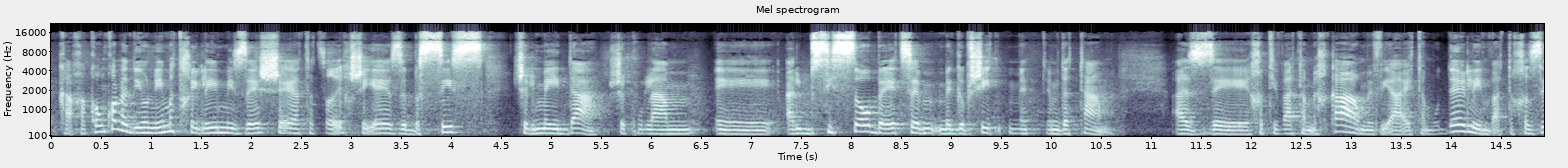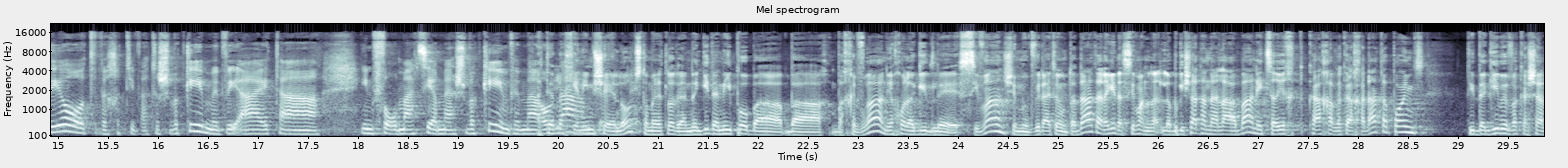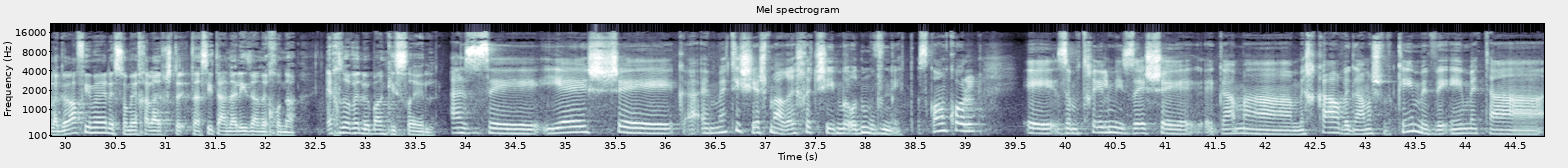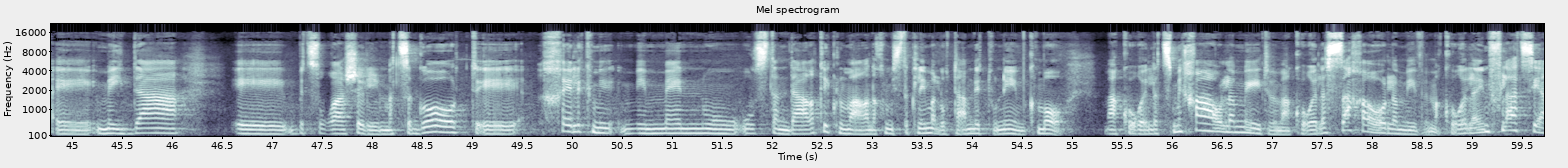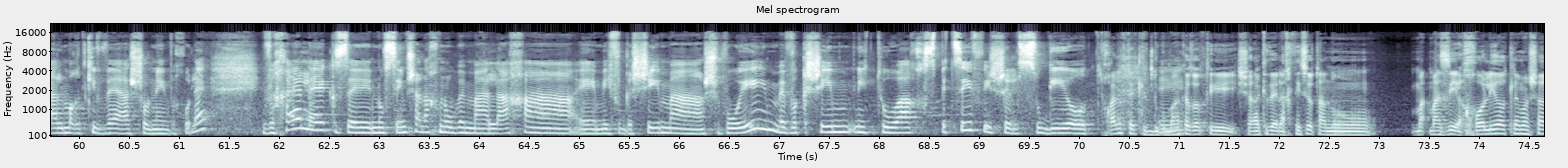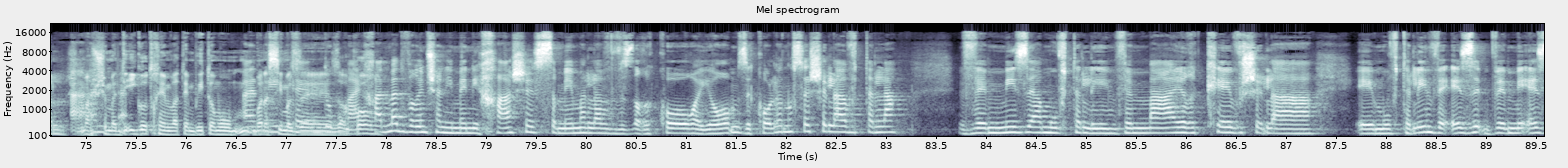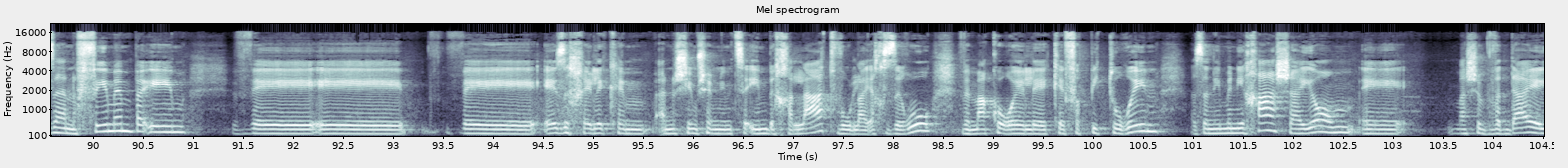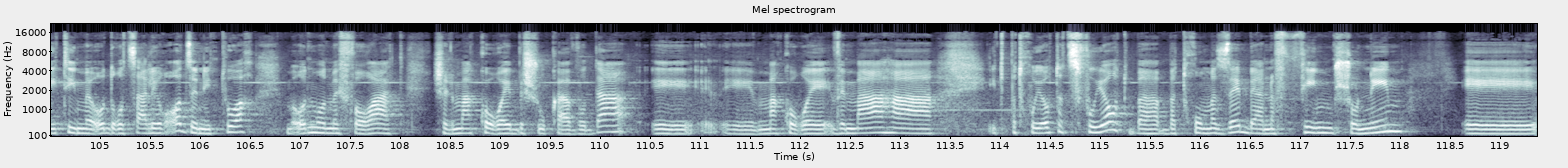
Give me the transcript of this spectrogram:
ככה, קודם כל הדיונים מתחילים מזה שאתה צריך שיהיה איזה בסיס של מידע שכולם על בסיסו בעצם מגבשים את עמדתם. אז חטיבת המחקר מביאה את המודלים והתחזיות וחטיבת השווקים מביאה את האינפורמציה מהשווקים ומהעולם. אתם מכינים שאלות? זאת אומרת, לא יודע, נגיד אני פה בחברה, אני יכול להגיד לסיוון שמובילה אצלנו את ה data, להגיד לסיוון, לפגישת הנהלה הבאה אני צריך ככה וככה data points. תדאגי בבקשה לגרפים האלה, סומך עלייך שתעשי את האנליזה הנכונה. איך זה עובד בבנק ישראל? אז יש, האמת היא שיש מערכת שהיא מאוד מובנית. אז קודם כל, זה מתחיל מזה שגם המחקר וגם השווקים מביאים את המידע בצורה של מצגות, חלק ממנו הוא סטנדרטי, כלומר אנחנו מסתכלים על אותם נתונים כמו מה קורה לצמיחה העולמית ומה קורה לסחר העולמי ומה קורה לאינפלציה על מרכיביה השונים וכולי וחלק זה נושאים שאנחנו במהלך המפגשים השבועיים מבקשים ניתוח ספציפי של סוגיות. את יכולה לתת לי דוגמה כזאת שרק כדי להכניס אותנו, מה זה יכול להיות למשל, משהו שמדאיג אתכם ואתם פתאום בוא נשים על זה זרקור? אחד מהדברים שאני מניחה ששמים עליו זרקור היום זה כל הנושא של האבטלה. ומי זה המובטלים ומה ההרכב של המובטלים ומאיזה ענפים הם באים ואיזה חלק הם אנשים שהם נמצאים בחל"ת ואולי יחזרו ומה קורה להיקף הפיטורין, אז אני מניחה שהיום מה שוודאי הייתי מאוד רוצה לראות זה ניתוח מאוד מאוד מפורט של מה קורה בשוק העבודה, מה קורה ומה ההתפתחויות הצפויות בתחום הזה בענפים שונים,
